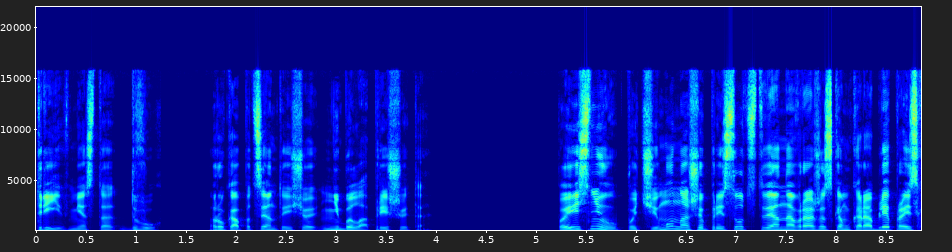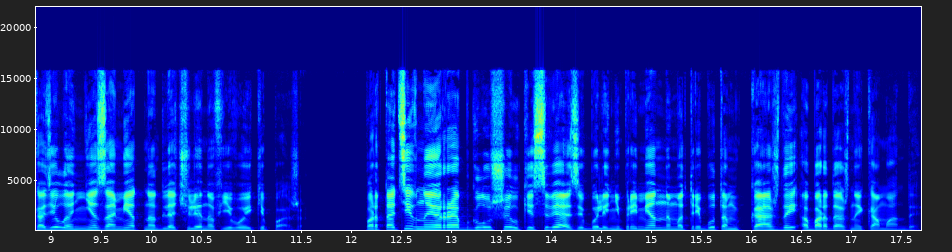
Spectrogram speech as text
три вместо двух. Рука пациента еще не была пришита. Поясню, почему наше присутствие на вражеском корабле происходило незаметно для членов его экипажа. Портативные рэп-глушилки связи были непременным атрибутом каждой абордажной команды.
